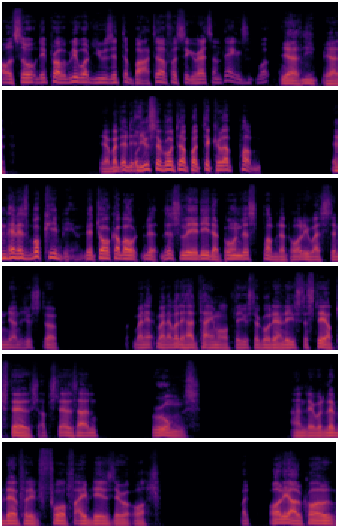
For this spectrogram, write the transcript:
also they probably would use it to barter for cigarettes and things. What? Yes. Yes. Yeah, but it, it used to go to a particular pub. In, in his book, he they talk about th- this lady that owned this pub that all the West Indians used to, when it, whenever they had time off, they used to go there and they used to stay upstairs. Upstairs had rooms, and they would live there for the four or five days they were off. But all the alcohol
